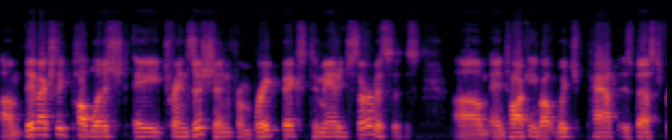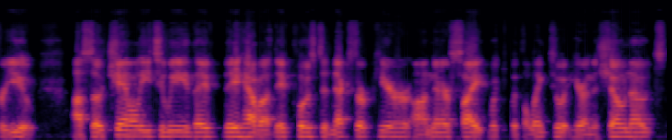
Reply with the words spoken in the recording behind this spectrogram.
um, they've actually published a transition from break fix to managed services um, and talking about which path is best for you. Uh, so Channel E2E, they they have a they've posted an excerpt here on their site with, with a link to it here in the show notes.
